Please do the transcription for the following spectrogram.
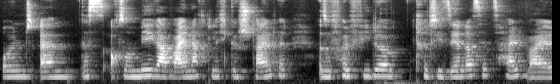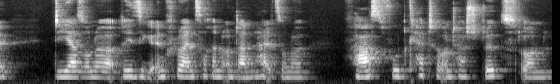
Und ähm, das ist auch so mega weihnachtlich gestaltet. Also voll viele kritisieren das jetzt halt, weil die ja so eine riesige Influencerin und dann halt so eine Fastfood-Kette unterstützt und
